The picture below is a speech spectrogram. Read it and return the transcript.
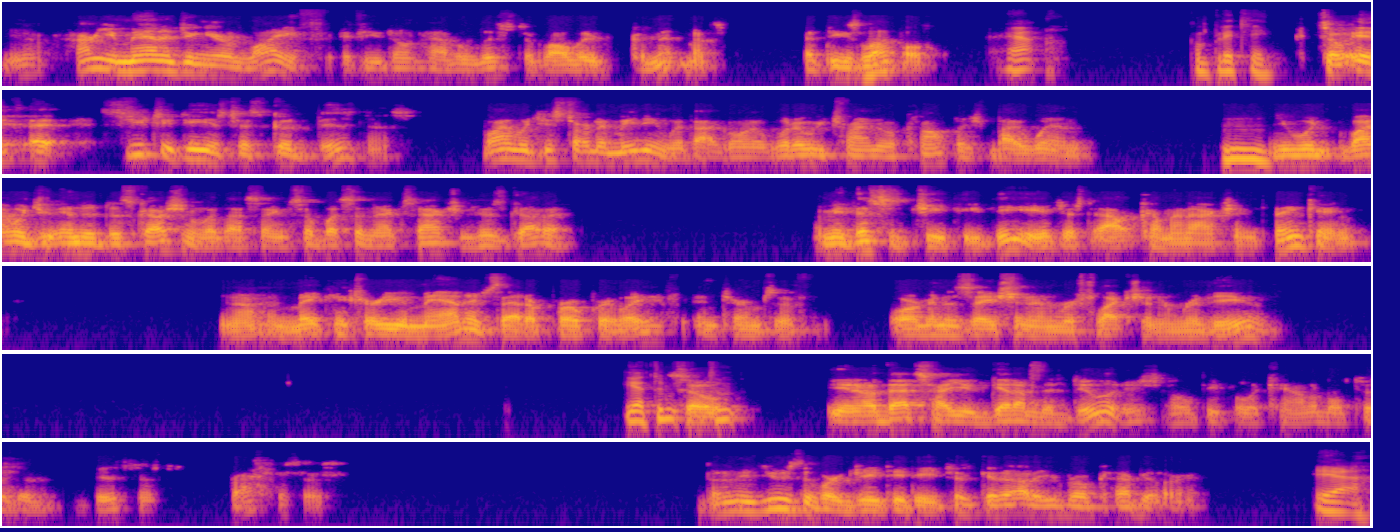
You know, how are you managing your life if you don't have a list of all the commitments at these levels? Yeah, completely. So it uh, GTD is just good business. Why would you start a meeting without going? What are we trying to accomplish by when? Mm. You would. Why would you end a discussion with that saying, "So, what's the next action? Who's got it?" I mean, this is GTD. It's just outcome and action thinking. You know, and making sure you manage that appropriately in terms of organization and reflection and review. Yeah. To, so, to... you know, that's how you get them to do it. Is to hold people accountable to their business practices. Don't even use the word GTD. Just get it out of your vocabulary. Yeah,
